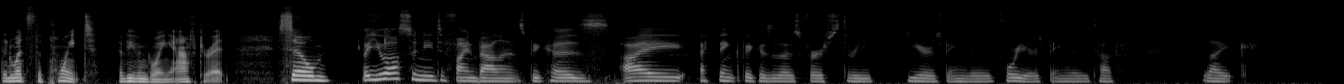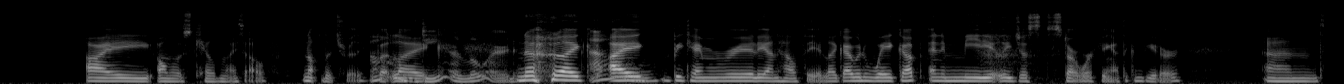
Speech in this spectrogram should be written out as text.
then what's the point of even going after it? So But you also need to find balance because I I think because of those first three years being really four years being really tough, like I almost killed myself. Not literally, but like Oh, dear lord no, like I Oh. became really unhealthy. Like I would wake up and immediately just start working at the computer, and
